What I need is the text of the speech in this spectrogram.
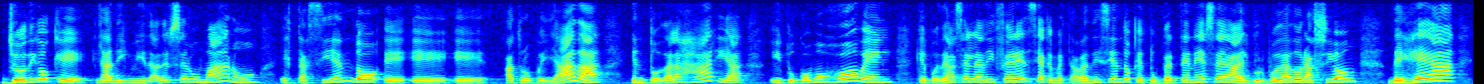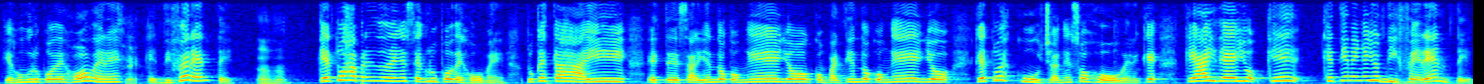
yo digo que la dignidad del ser humano está siendo eh, eh, eh, atropellada en todas las áreas y tú como joven que puedes hacer la diferencia, que me estabas diciendo que tú perteneces al grupo de adoración de GEA, que es un grupo de jóvenes Sí. que es diferente. Ujú. ¿Qué tú has aprendido en ese grupo de jóvenes? Tú que estás ahí este, saliendo con ellos, compartiendo con ellos, ¿qué tú escuchas en esos jóvenes? ¿Qué, qué hay de ellos? ¿Qué, qué tienen ellos diferente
